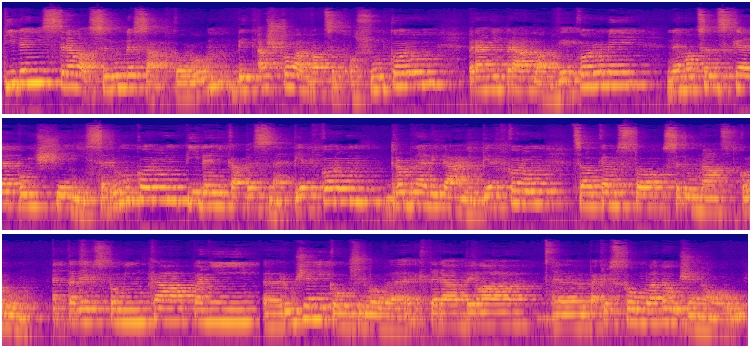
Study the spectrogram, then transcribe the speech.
Týdenní strava 70 korun, byt a škola 28 korun, praní prádla 2 koruny, nemocenské pojištění 7 korun, týdenní kapesné 5 korun, drobné vydání 5 korun, celkem 117 korun. Tady je vzpomínka paní eh, Růženy Kouřilové, která byla eh, baťovskou mladou ženou.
